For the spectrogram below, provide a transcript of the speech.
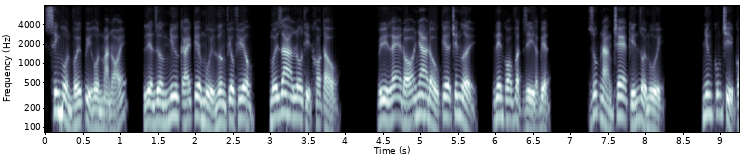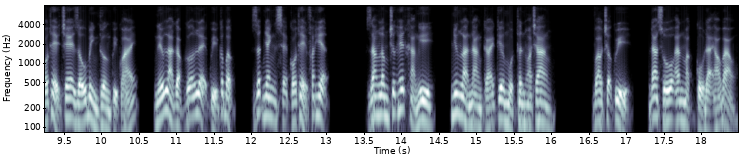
sinh hồn với quỷ hồn mà nói, liền dường như cái kia mùi hương phiêu phiêu, mới ra lô thịt kho tàu. Vì lẽ đó nha đầu kia trên người, nên có vật gì đặc biệt? Giúp nàng che kín rồi mùi. Nhưng cũng chỉ có thể che giấu bình thường quỷ quái, nếu là gặp gỡ lệ quỷ cấp bậc, rất nhanh sẽ có thể phát hiện. Giang lâm trước hết khả nghi, nhưng là nàng cái kia một thân hóa trang. Vào chợ quỷ, đa số ăn mặc cổ đại áo bảo.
